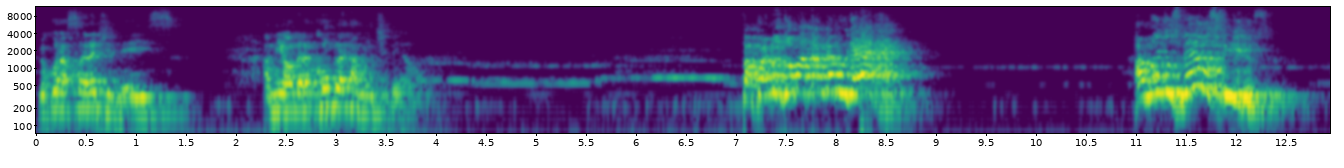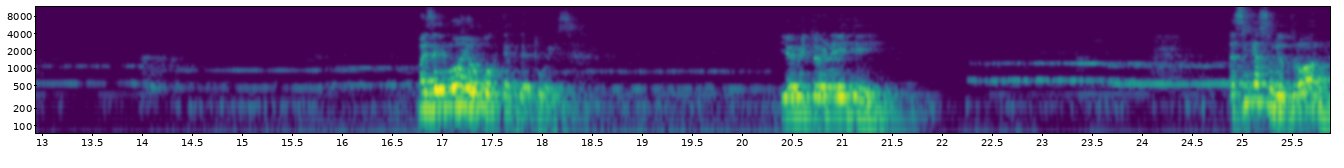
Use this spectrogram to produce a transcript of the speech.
Meu coração era de Inês, a minha alma era completamente dela. Mas ele morreu pouco tempo depois. E eu me tornei rei. Assim que assumi o trono,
